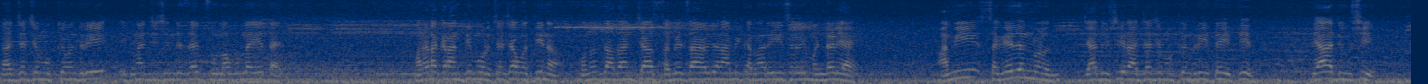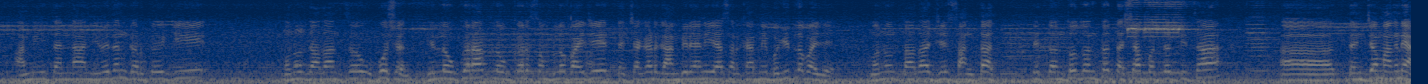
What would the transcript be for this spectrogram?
राज्याचे मुख्यमंत्री एकनाथजी शिंदेसाहेब सोलापूरला येत आहेत. मराठा क्रांती मोर्चाच्या वतीनं मनोजदादांच्या सभेचं आयोजन आम्ही करणारी ही सगळी मंडळी आहे. आम्ही सगळेजण मिळून ज्या दिवशी राज्याचे मुख्यमंत्री इथे येतील त्या दिवशी आम्ही त्यांना निवेदन करतोय की मनोजदादांचं उपोषण हे लवकरात लवकर संपलं पाहिजे. त्याच्याकडे गांभीर्याने या सरकारने बघितलं पाहिजे. म्हणून दादा जे सांगतात ते तंतोतंत तशा पद्धतीचा अं, त्यांच्या मागण्या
